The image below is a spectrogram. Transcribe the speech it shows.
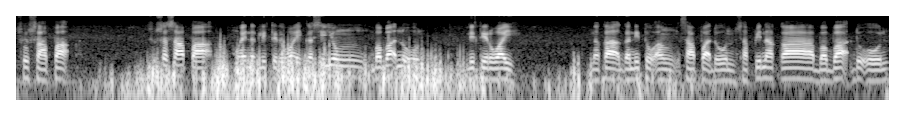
So sapa. So sa sapa may nagliterway kasi yung baba noon literway. Naka ganito ang sapa doon sa pinaka baba doon.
